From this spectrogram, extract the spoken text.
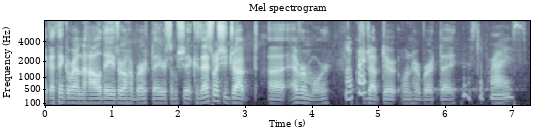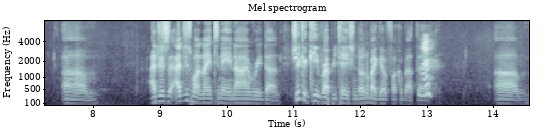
Like I think around the holidays or on her birthday or some shit, because that's when she dropped uh, Evermore. Okay. She dropped it on her birthday. A surprise. Um, I just I just want 1989 redone. She could keep Reputation. Don't nobody give a fuck about that. um,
